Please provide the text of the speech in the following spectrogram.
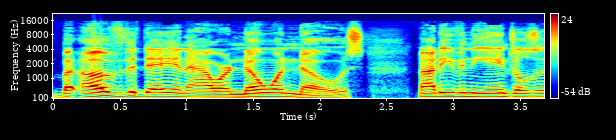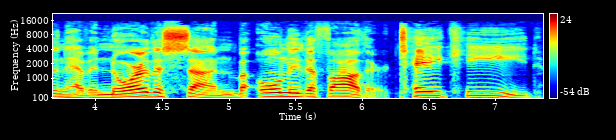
But of the day and hour no one knows, not even the angels in heaven, nor the Son, but only the Father. Take heed,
